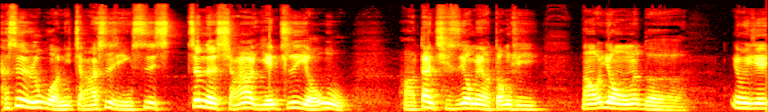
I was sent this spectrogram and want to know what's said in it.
可是如果你讲的事情是真的想要言之有物。啊，但其实又没有东西，然后用那个用一些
